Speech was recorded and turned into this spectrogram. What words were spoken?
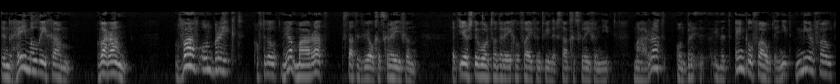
een hemellichaam waaraan wav ontbreekt, oftewel, ja, marat staat het wel geschreven, het eerste woord van de regel 25 staat geschreven niet, marat in het enkelvoud en niet meervoud,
